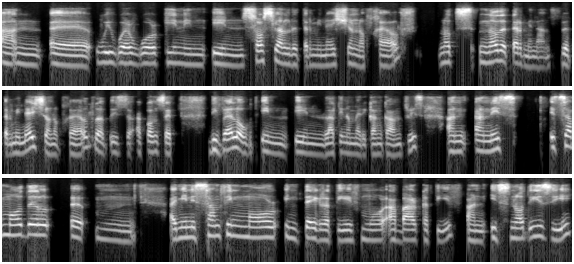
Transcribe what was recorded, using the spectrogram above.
And uh, we were working in, in social determination of health, not, no determinants, determination of health, that is a concept developed in, in Latin American countries. And, and it's, it's a model uh, mm, I mean, it's something more integrative, more abarcative, and it's not easy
